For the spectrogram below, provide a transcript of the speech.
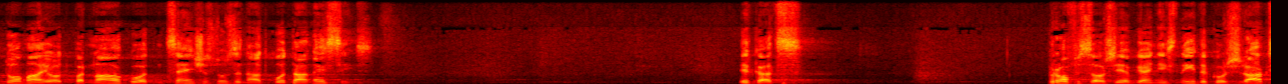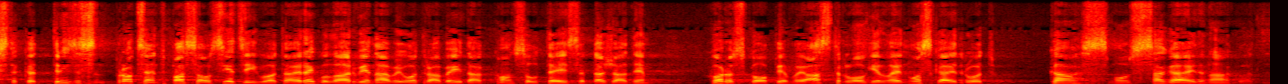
domājot par nākotni, cenšas uzzināt, ko tā nesīs. Ir kāds profesors Jevģīnijas Nīda, kurš raksta, ka 30% pasaules iedzīvotāji regulāri vienā vai otrā veidā konsultējas ar dažādiem horoskopiem vai astrologiem, lai noskaidrotu, kas mūs sagaida nākotnē.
